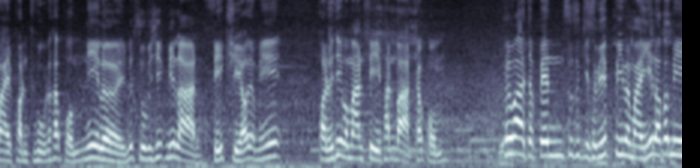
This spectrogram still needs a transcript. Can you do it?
หม่ๆ ผ่อนถูกนะครับผมนี่เลยมิ t ซูบิชิมิลานสีเขียวอย่างนี้ ผ่อนอยู่ที่ประมาณ 4,000 บาทครับผม ไม่ว่าจะเป็น Suzuki Swift ปีใหม่ๆอย่างนี้เราก็มี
